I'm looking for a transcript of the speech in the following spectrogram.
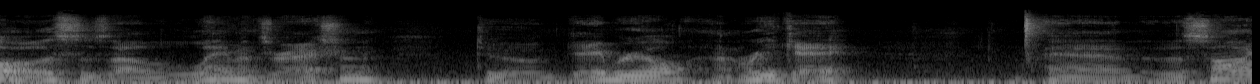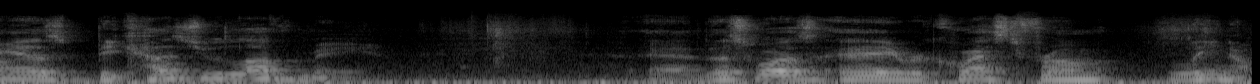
Hello, this is a layman's reaction to Gabriel Henrique, and the song is Because You Loved Me. And this was a request from Lino.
